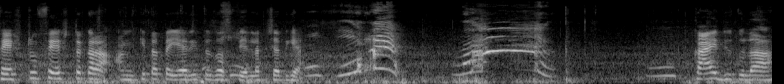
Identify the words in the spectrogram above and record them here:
face to face करा. अंकिता तयारीतच असते. लक्षात घ्या. काय देऊ तुला?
